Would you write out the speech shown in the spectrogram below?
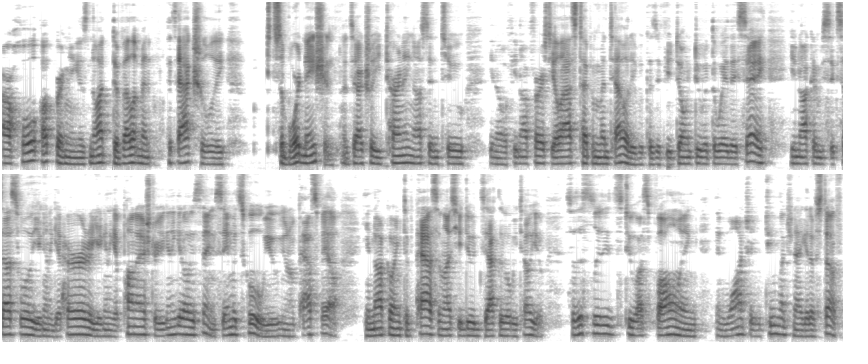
Our whole upbringing is not development, it's actually subordination. It's actually turning us into, you know, if you're not first, you're last type of mentality. Because if you don't do it the way they say, you're not going to be successful. You're going to get hurt, or you're going to get punished, or you're going to get all these things. Same with school. You you know, pass fail. You're not going to pass unless you do exactly what we tell you. So this leads to us following and watching too much negative stuff.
